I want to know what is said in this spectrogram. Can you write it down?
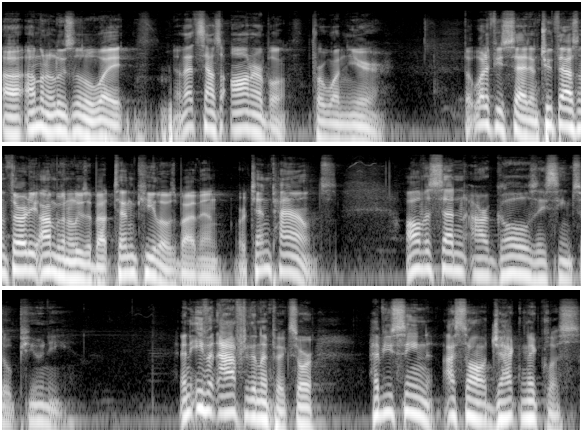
uh, I'm going to lose a little weight. Now, that sounds honorable for one year. But what if you said, in 2030, I'm going to lose about 10 kilos by then, or 10 pounds? All of a sudden, our goals, they seem so puny. And even after the Olympics, or have you seen, I saw Jack Nicklaus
